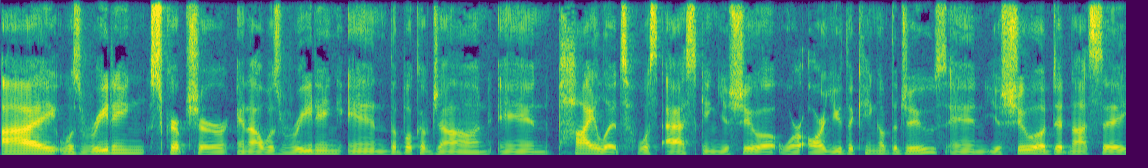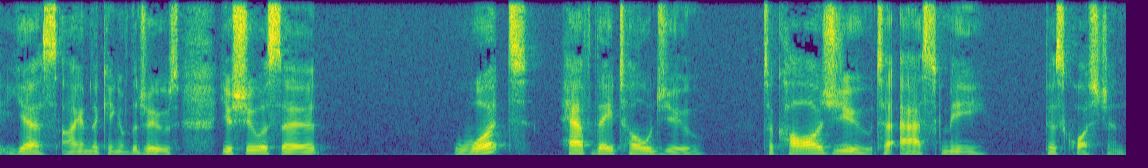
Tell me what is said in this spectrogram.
I was reading scripture and I was reading in the book of John, and Pilate was asking Yeshua, Or are you the king of the Jews? And Yeshua did not say, Yes, I am the king of the Jews. Yeshua said, What have they told you to cause you to ask me this question.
